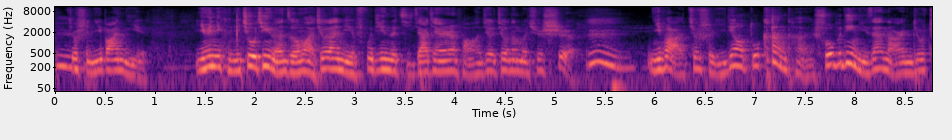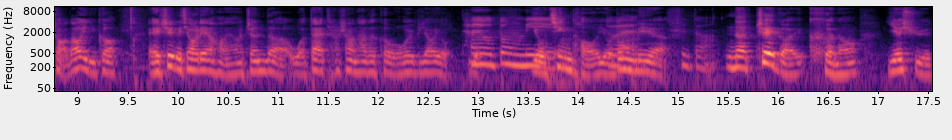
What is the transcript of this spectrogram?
嗯。就是你把你，因为你肯定就近原则嘛，就在你附近的几家健身房，就就那么去试，嗯，你把就是一定要多看看，说不定你在哪儿你就找到一个，哎，这个教练好像真的，我带他上他的课，我会比较有很有动力，有劲头，有动力，是的，那这个可能也许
